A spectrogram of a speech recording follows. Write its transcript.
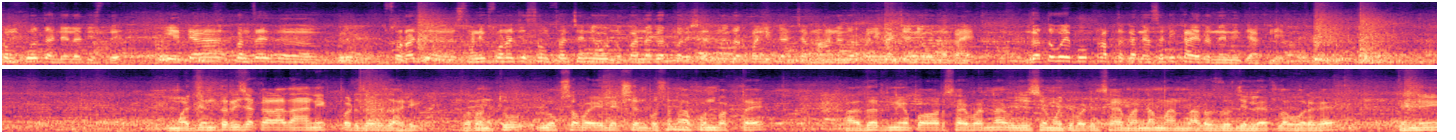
कमकुवत झालेला दिसतोय. येत्या पंचायत स्वराज्य स्थानिक स्वराज्य संस्थांच्या निवडणुका नगर परिषद नगरपालिकांच्या महानगरपालिकांच्या निवडणुका आहेत. गतवैभव प्राप्त करण्यासाठी काय रणनीती आखली मध्यंतरीच्या काळात अनेक पडझड झाली. परंतु लोकसभा इलेक्शनपासून आपण बघताय आदरणीय पवार साहेबांना विजयसिंह मोहिते पाटील साहेबांना मानणारा जो जिल्ह्यातला वर्ग आहे त्यांनी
